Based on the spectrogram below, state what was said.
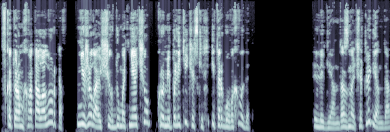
в котором хватало лордов, не желающих думать ни о чем, кроме политических и торговых выгод. Легенда значит легенда.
